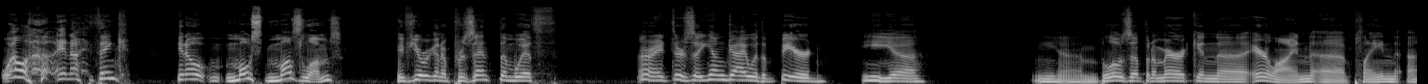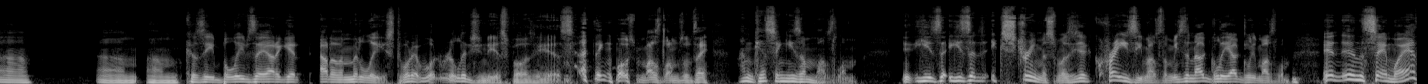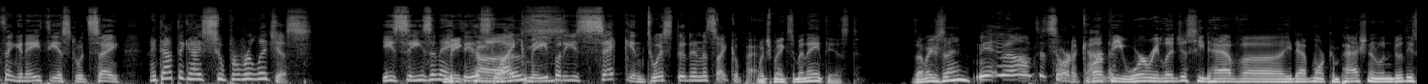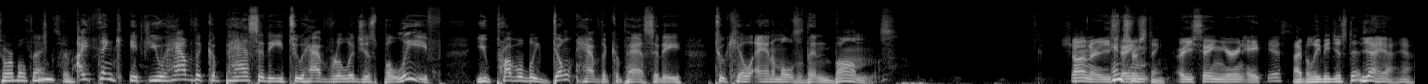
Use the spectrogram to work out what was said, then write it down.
Well, and I think, you know, most Muslims, if you were going to present them with, all right, there's a young guy with a beard. He, uh, he um, blows up an American uh, airline uh, plane uh, um, um 'cause he believes they ought to get out of the Middle East. What, what religion do you suppose he is? I think most Muslims would say, I'm guessing he's a Muslim. He's he's an extremist Muslim. He's a crazy Muslim. He's an ugly, ugly Muslim. In in the same way, I think an atheist would say, "I doubt the guy's super religious. He's he's an atheist Because- like me, but he's sick and twisted and a psychopath." Which makes him an atheist. Is that what you're saying? yeah, well, that's sort of kind. Or if he were religious, he'd have uh, he'd have more compassion and wouldn't do these horrible things. Or? I think if you have the capacity to have religious belief, you probably don't have the capacity to kill animals than bums. Sean, are you Interesting. saying are you saying you're an atheist? I believe he just did. Yeah, yeah, yeah.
